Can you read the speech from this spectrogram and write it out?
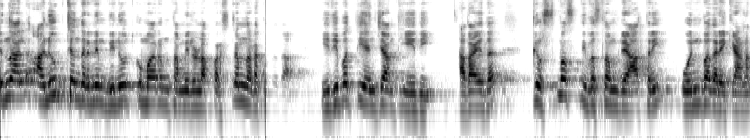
എന്നാൽ അനൂപ് ചന്ദ്രനും വിനോദ് കുമാറും തമ്മിലുള്ള പ്രശ്നം നടക്കുന്നത് ഇരുപത്തിയഞ്ചാം തീയതി അതായത് ക്രിസ്മസ് ദിവസം രാത്രി ഒൻപതരയ്ക്കാണ്.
